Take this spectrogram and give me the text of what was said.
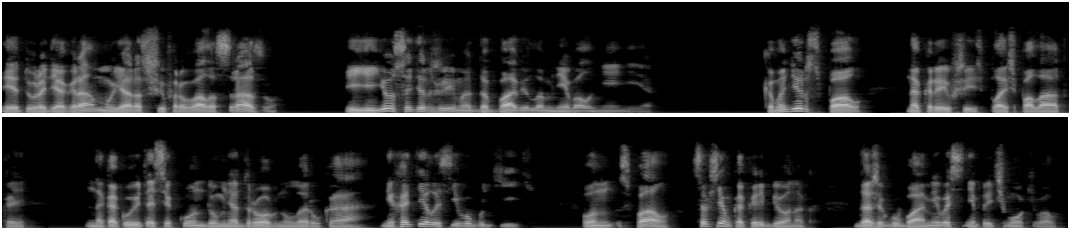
Эту радиограмму я расшифровала сразу — и ее содержимое добавило мне волнения. Командир спал, накрывшись плащ-палаткой. На какую-то секунду у меня дрогнула рука, не хотелось его будить. Он спал совсем как ребенок, даже губами во сне причмокивал.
